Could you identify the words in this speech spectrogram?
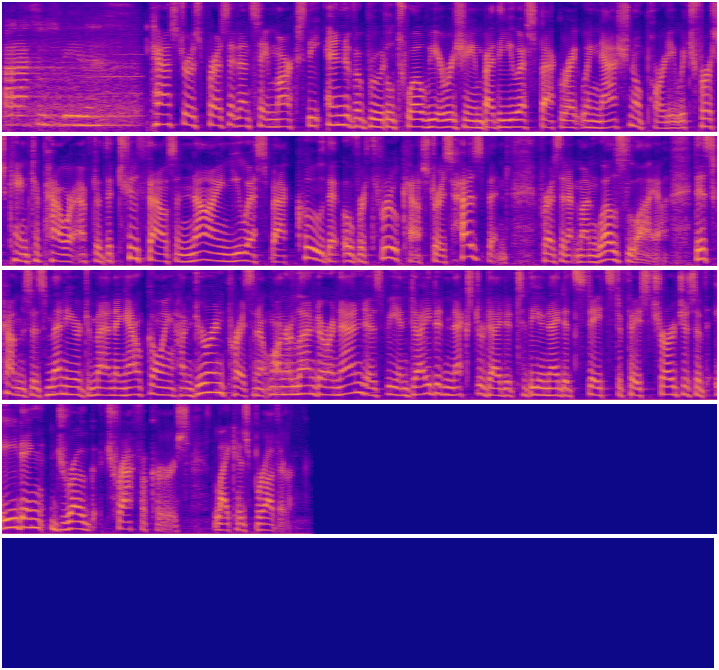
para sus vidas. Castro's presidency marks the end of a brutal 12-year regime by the U.S.-backed right-wing National Party, which first came to power after the 2009 U.S.-backed coup that overthrew Castro's husband, President Manuel Zelaya. This comes as many are demanding outgoing Honduran President Juan Orlando Hernandez be indicted and extradited to the United States to face charges of aiding drug traffickers like his brother.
